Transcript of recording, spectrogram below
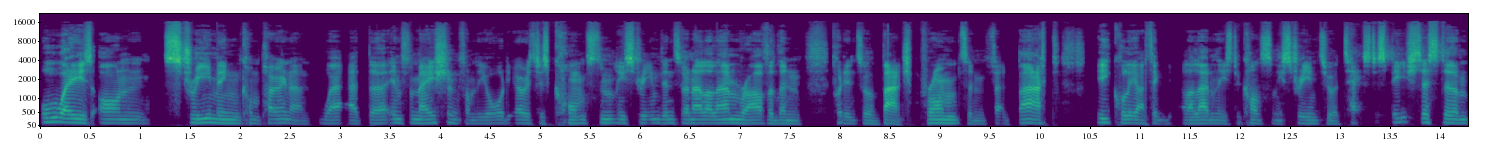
always on streaming component where the information from the audio is just constantly streamed into an LLM rather than put into a batch prompt and fed back. Equally, I think the LLM needs to constantly stream to a text to speech system.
